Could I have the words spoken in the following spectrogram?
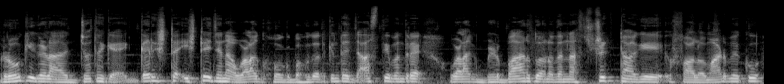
ರೋಗಿಗಳ ಜೊತೆಗೆ ಗರಿಷ್ಠ ಇಷ್ಟೇ ಜನ ಒಳಗೆ ಹೋಗಬಹುದು. ಅದಕ್ಕಿಂತ ಜಾಸ್ತಿ ಬಂದರೆ ಒಳಗೆ ಬಿಡಬಾರ್ದು ಅನ್ನೋದನ್ನು ಸ್ಟ್ರಿಕ್ಟಾಗಿ ಫಾಲೋ ಮಾಡಬೇಕು.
